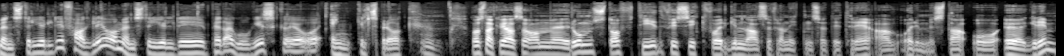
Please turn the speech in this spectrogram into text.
mønstergyldig faglig og mønstergyldig pedagogisk og enkelt språk. Nå snakker vi altså om Rom, stoff, tid, fysikk for gymnaset fra 1973 av Ormestad og Øgrim.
